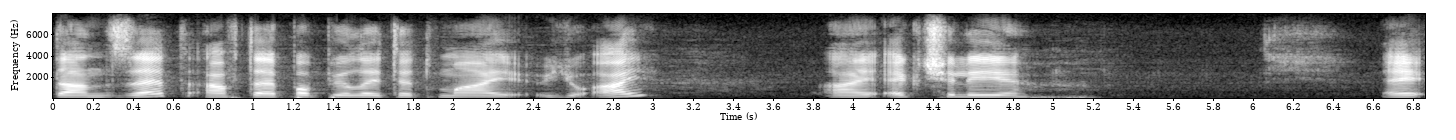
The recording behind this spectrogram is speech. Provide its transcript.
done that after I populated my UI I actually I,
